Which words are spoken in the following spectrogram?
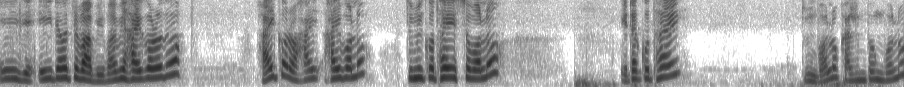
এই যে এইটা হচ্ছে ভাবি। ভাবি হাই করো তো। হাই করো হাই হাই বলো। তুমি কোথায় এসছো বলো? এটা কোথায়? তুমি বলো কালিম্পং বলো।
